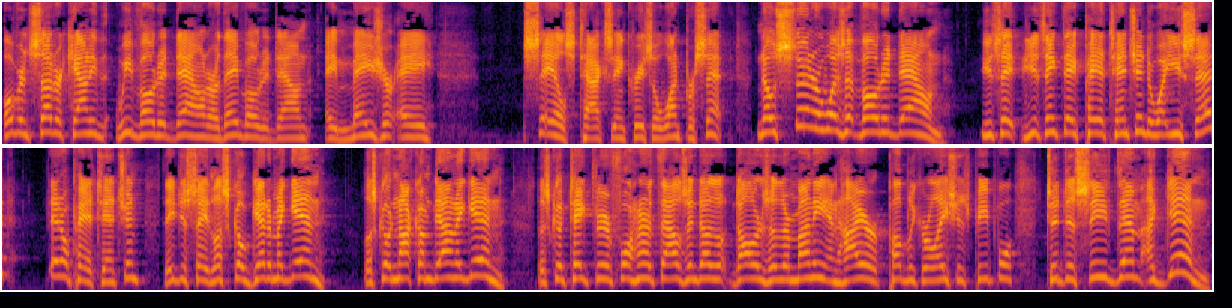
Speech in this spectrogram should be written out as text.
Over in Sutter County, we voted down, or they voted down, a Measure A sales tax increase of one percent. No sooner was it voted down. You say you think they pay attention to what you said? They don't pay attention. They just say, "Let's go get them again. Let's go knock them down again." Let's go take three or four hundred thousand dollars of their money and hire public relations people to deceive them again.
